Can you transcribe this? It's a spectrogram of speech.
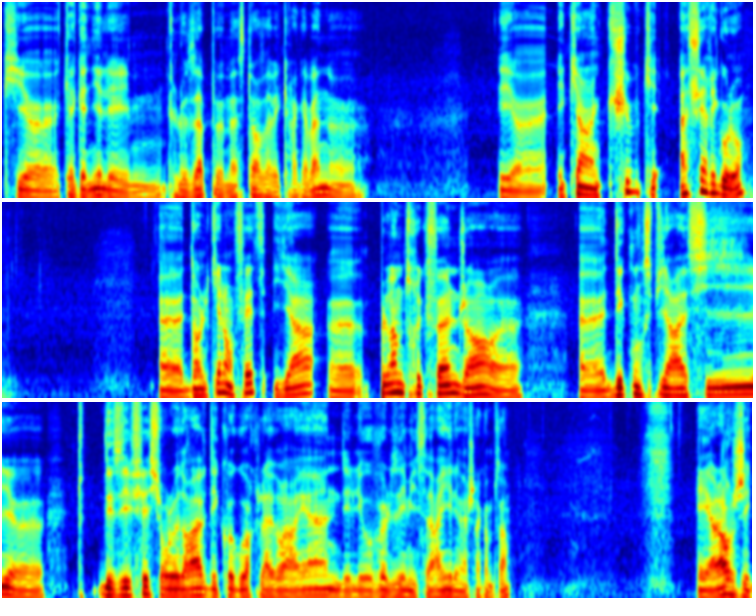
qui, qui a gagné les, le Zap Masters avec Ragavan. et, et qui a un cube qui est assez rigolo. dans lequel en fait il y a plein de trucs fun, genre des conspiracies, euh, des effets sur le draft, des Cogwork Librarian, des Leovels Emissary, des machins comme ça. Et alors, j'ai,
